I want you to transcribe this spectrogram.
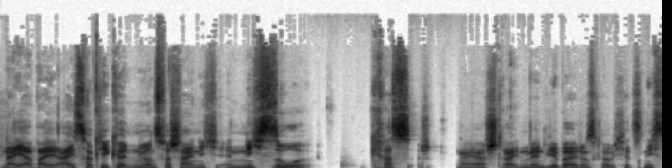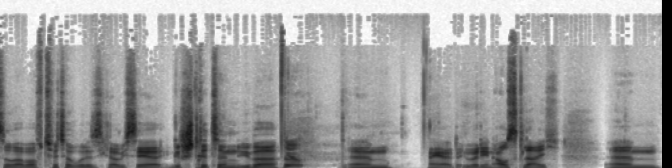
Naja, bei Eishockey könnten wir uns wahrscheinlich nicht so krass, naja, streiten werden wir beide uns, glaube ich, jetzt nicht so, aber auf Twitter wurde sich, glaube ich, sehr gestritten über, ja. ähm, naja, über den Ausgleich. Ähm,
